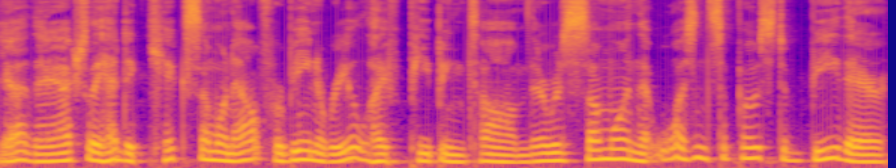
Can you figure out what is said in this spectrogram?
Yeah, they actually had to kick someone out for being a real life peeping Tom. There was someone that wasn't supposed to be there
